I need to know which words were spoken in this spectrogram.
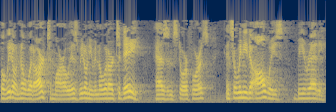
But we don't know what our tomorrow is. We don't even know what our today has in store for us. And so we need to always be ready.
